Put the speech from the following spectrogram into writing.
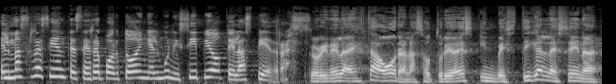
El más reciente se reportó en el municipio de Las Piedras. Florinela, a esta hora las autoridades investigan la escena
